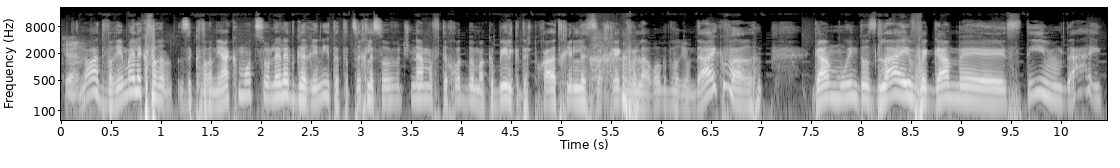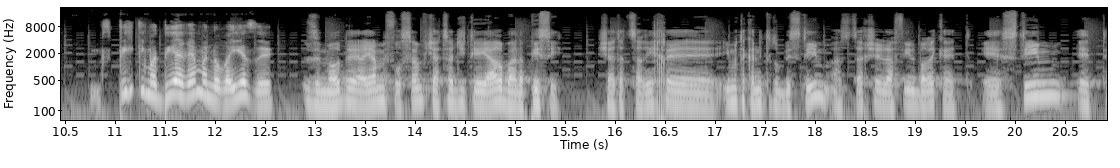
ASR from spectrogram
כן. לא, הדברים האלה כבר, זה כבר נהיה כמו צוללת גרעינית, אתה צריך לסובב את שני המפתחות במקביל כדי שתוכל להתחיל לשחק ולהרוג דברים. די כבר. גם Windows Live וגם uh, Steam, די. מספיק עם ה-DRM הנוראי הזה. זה מאוד אה, היה מפורסם כשיצא GTA 4 על ה-PC. שאתה צריך, אה, אם אתה קנית אותו בסטים, אז צריך להפעיל ברקע את סטים, את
